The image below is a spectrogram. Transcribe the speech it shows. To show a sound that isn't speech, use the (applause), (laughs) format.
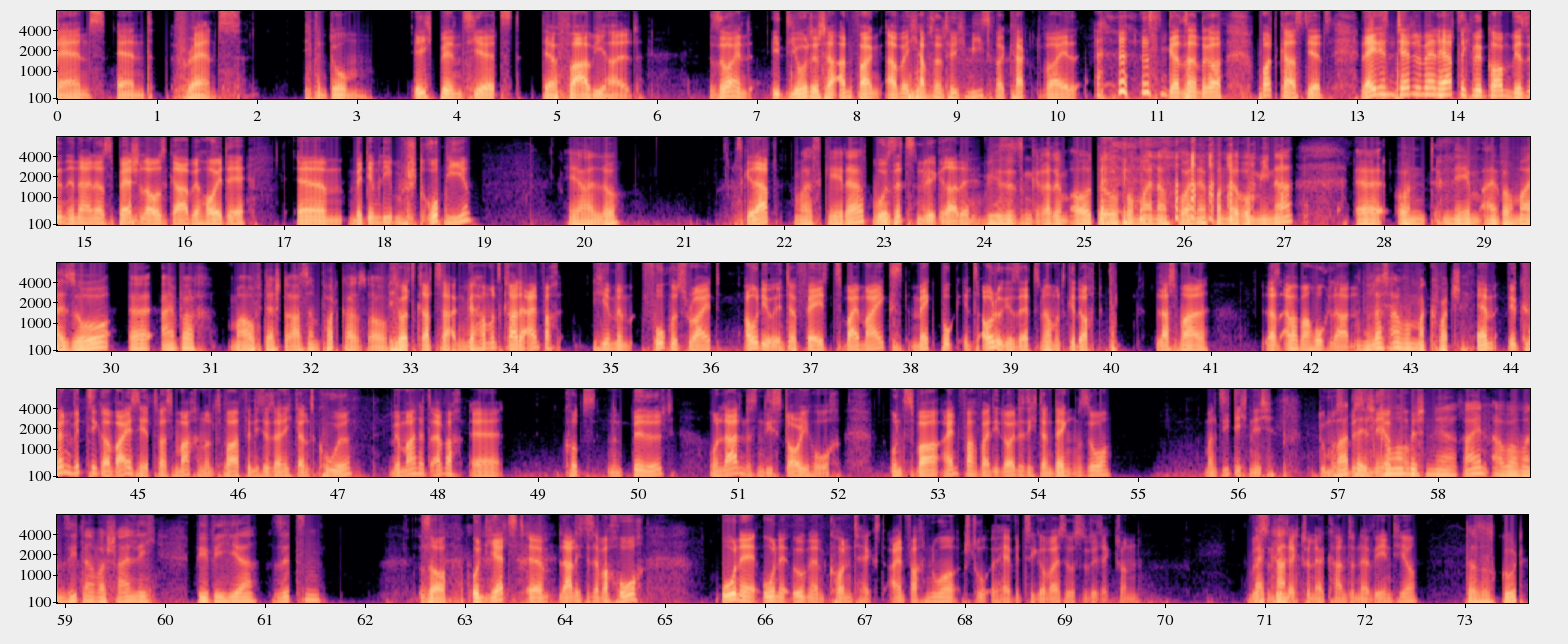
Fans and Friends. Ich bin dumm. Ich bin's jetzt, der Fabi halt. So ein idiotischer Anfang, aber ich hab's natürlich mies verkackt, weil (laughs) es ist ein ganz anderer Podcast jetzt. Ladies and Gentlemen, herzlich willkommen. Wir sind in einer Special-Ausgabe heute ähm, mit dem lieben Struppi. Ja, hallo. Was geht ab? Was geht ab? Wo sitzen wir gerade? Wir sitzen gerade im Auto von meiner Freundin, von der Romina, (laughs) äh, und nehmen einfach mal so, äh, einfach mal auf der Straße einen Podcast auf. Ich wollte es gerade sagen. Wir haben uns gerade einfach hier mit dem Focusrite Audio Interface, zwei Mics, MacBook ins Auto gesetzt und haben uns gedacht, lass mal, lass einfach mal hochladen. Lass einfach mal quatschen. Ähm, wir können witzigerweise jetzt was machen und zwar finde ich das eigentlich ganz cool. Wir machen jetzt einfach äh, kurz ein Bild und laden das in die Story hoch. Und zwar einfach, weil die Leute sich dann denken so, man sieht dich nicht. Du musst Warte, ein ich bisschen näher komme ein bisschen näher rein, aber man sieht dann wahrscheinlich, wie wir hier sitzen. So, und jetzt ähm, lade ich das einfach hoch, ohne, ohne irgendeinen Kontext. Einfach nur, Stro hey, witzigerweise wirst du direkt schon, wirst du Erkannt. direkt schon erkannt und erwähnt hier. Das ist gut.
